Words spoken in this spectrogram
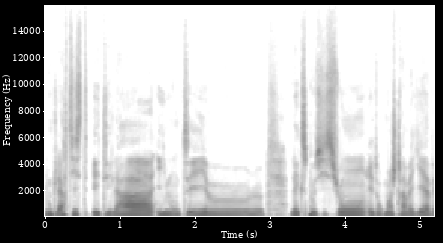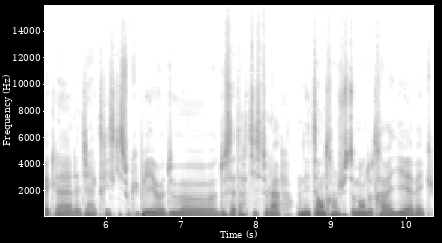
Donc, l'artiste était là, il montait euh, l'exposition. Et donc, moi, je travaillais avec la, la directrice qui s'occupait de, de cet artiste-là. On était en train justement de travailler avec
